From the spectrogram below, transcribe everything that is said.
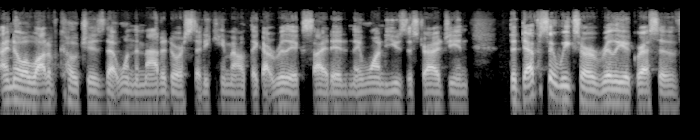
I, know a lot of coaches that when the matador study came out they got really excited and they wanted to use the strategy and the deficit weeks are a really aggressive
